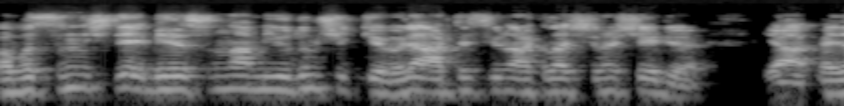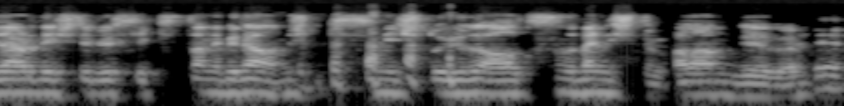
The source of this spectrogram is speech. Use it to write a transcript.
Babasının işte birisinden bir yudum çekiyor böyle. Ertesi gün arkadaşlarına şey diyor. Ya peder de işte bir 8 tane bira almış. ikisini içti uyudu. Altısını ben içtim falan diyor böyle.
